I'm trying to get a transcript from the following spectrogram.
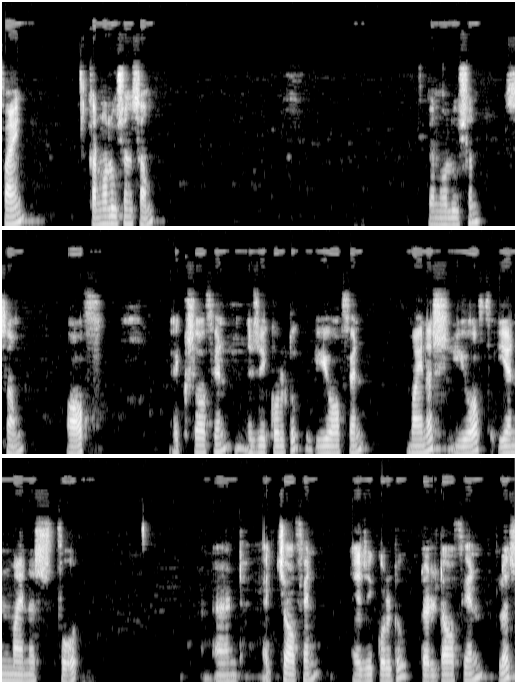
Find convolution sum. Convolution sum of x of n is equal to u of n minus u of n minus 4 and h of n is equal to delta of n plus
